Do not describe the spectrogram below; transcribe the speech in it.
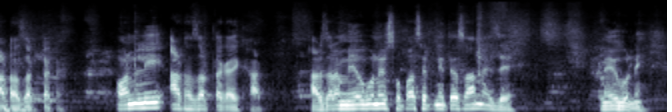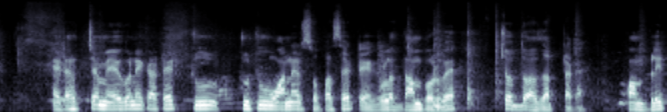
আট হাজার টাকা। অনলি আট হাজার টাকায় খাট। আর যারা মেহগুনের সোফা সেট নিতে চান, এই যে মেহগুনি, এটা হচ্ছে মেহগুনি কাঠের টু টু টু ওয়ানের সোফা সেট, এগুলোর দাম পড়বে চোদ্দ হাজার টাকা কমপ্লিট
